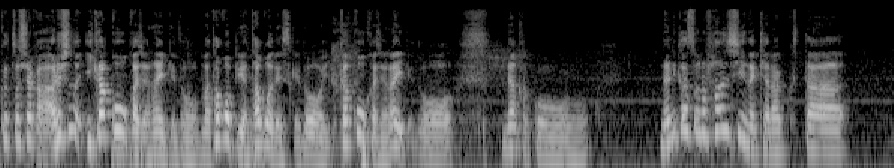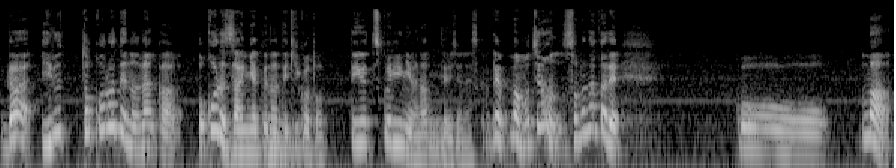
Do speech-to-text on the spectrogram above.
クとしてはある種のイカ効果じゃないけど、まあ、タコピーはタコですけどイカ効果じゃないけどなんかこう何かそのファンシーなキャラクターがいるところでのなんか起こる残虐な出来事っていう作りにはなってるじゃないですか。で、まあもちろんその中で、こう、ま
